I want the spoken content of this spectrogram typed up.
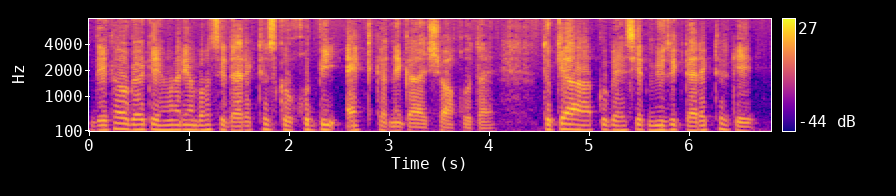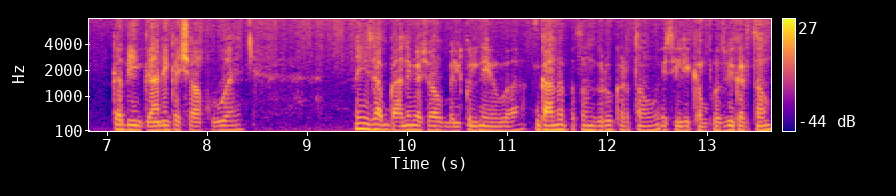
دیکھا ہوگا کہ ہمارے یہاں بہت سے ڈائریکٹرز کو خود بھی ایکٹ کرنے کا شوق ہوتا ہے۔ تو کیا آپ کو بحثیت میوزک ڈائریکٹر کے کبھی گانے کا شوق ہوا ہے؟ نہیں صاحب گانے کا شوق بالکل نہیں ہوا۔ گانا پسند ضرور کرتا ہوں اسی لیے کمپوز بھی کرتا ہوں۔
